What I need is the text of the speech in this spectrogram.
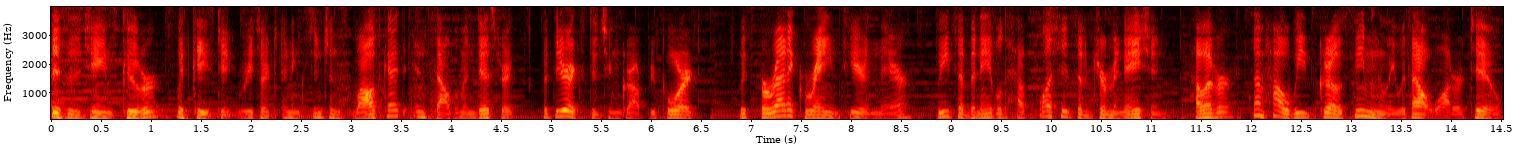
This is James Coover with K State Research and Extension's Wildcat and Southwind Districts with your Extension Crop Report. With sporadic rains here and there, weeds have been able to have flushes of germination. However, somehow weeds grow seemingly without water too.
